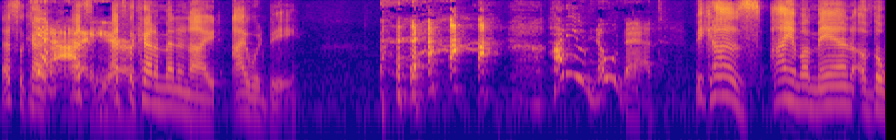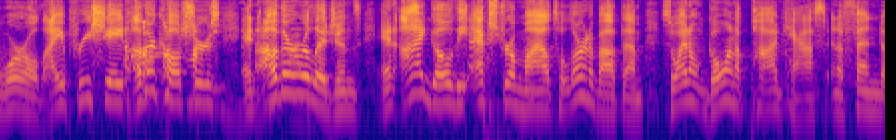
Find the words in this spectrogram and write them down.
that's the kind Get of that's, here. that's the kind of Mennonite I would be. How do you know that? Because I am a man of the world. I appreciate other cultures and other religions, and I go the extra mile to learn about them so I don't go on a podcast and offend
